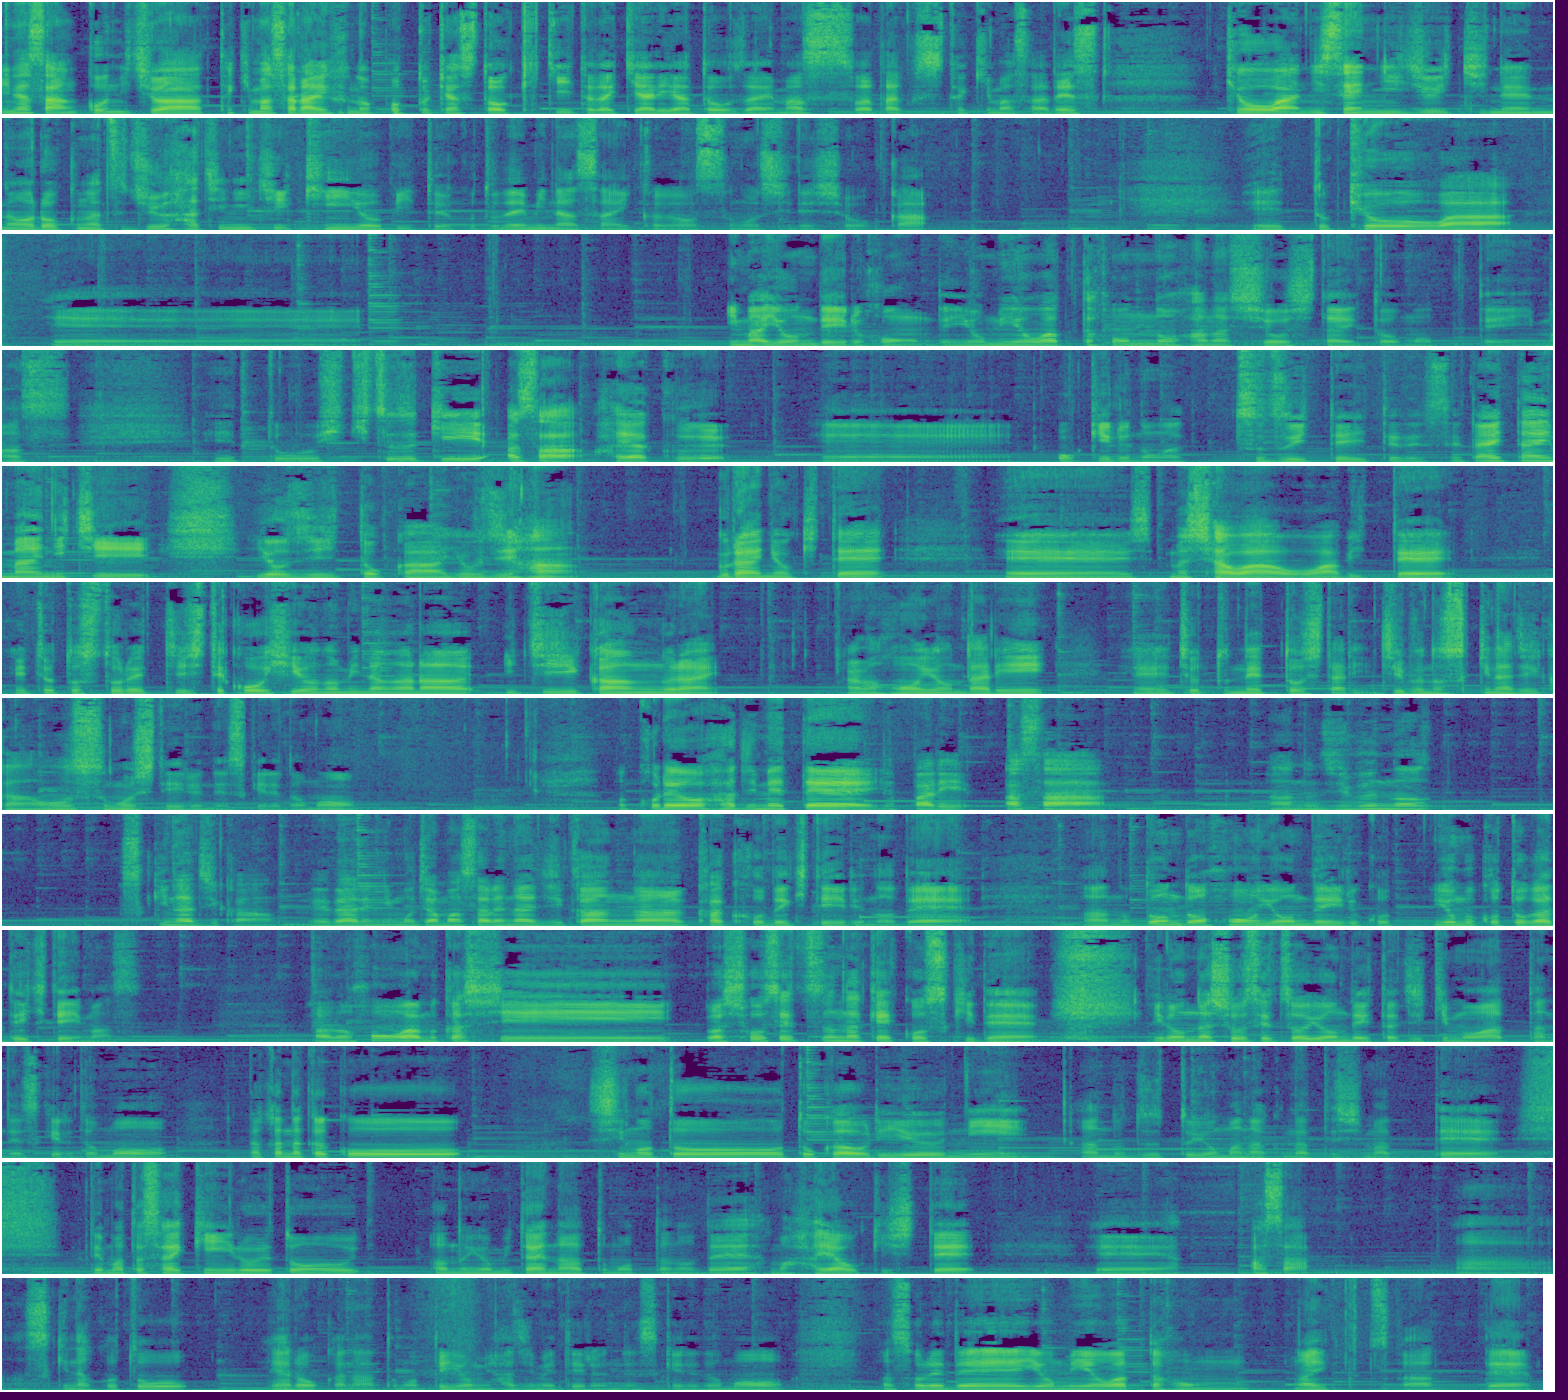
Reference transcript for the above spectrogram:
皆さんこんにちは。滝正ライフのポッドキャストをお聞きいただきありがとうございます。私滝正です。今日は2021年の6月18日金曜日ということで皆さんいかがお過ごしでしょうか？えー、っと今日はえー、今読んでいる本で読み終わった本の話をしたいと思っています。えっと引き続き朝早く、えー、起きるのが続いていてですねだいたい毎日4時とか4時半ぐらいに起きて、えー、まあ、シャワーを浴びてちょっとストレッチしてコーヒーを飲みながら1時間ぐらいあの本読んだり、えー、ちょっとネットしたり自分の好きな時間を過ごしているんですけれどもこれを始めてやっぱり朝あの自分の好きな時間で誰にも邪魔されない時間が確保できているのであのどんどん本を読んでいるこ読むことができています。あの本は昔は小説が結構好きでいろんな小説を読んでいた時期もあったんですけれどもなかなかこう仕事とかを理由にあのずっと読まなくなってしまってでまた最近いろいろとあの読みたいなと思ったので、まあ、早起きして、えー、朝あ好きなことをやろうかなと思って読み始めてるんですけれどもそれで読み終わった本がいくつかあって、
